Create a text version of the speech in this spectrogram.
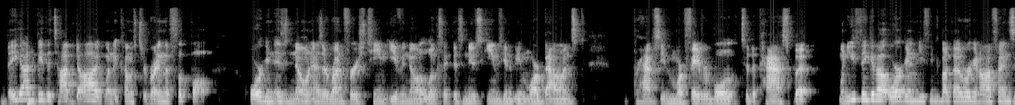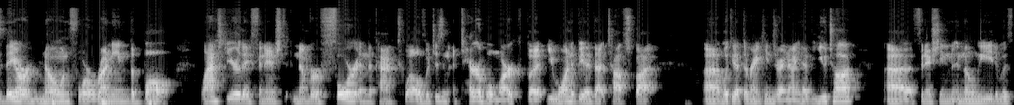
They got to be the top dog when it comes to running the football. Oregon is known as a run first team, even though it looks like this new scheme is going to be more balanced, perhaps even more favorable to the pass. But when you think about Oregon, you think about that Oregon offense, they are known for running the ball. Last year, they finished number four in the Pac 12, which isn't a terrible mark, but you want to be at that top spot. Uh, looking at the rankings right now, you have Utah uh, finishing in the lead with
